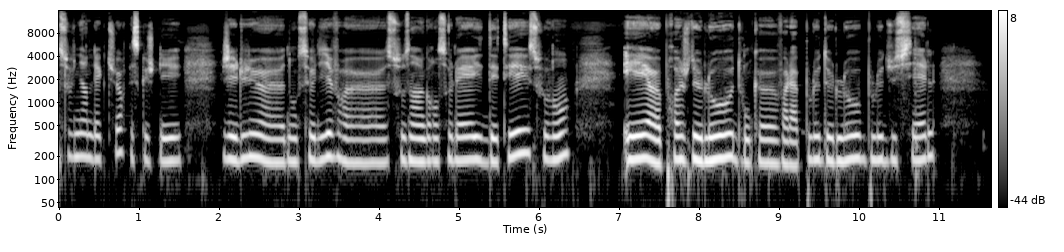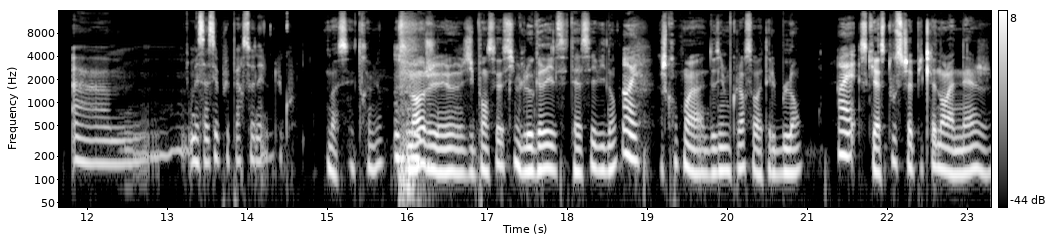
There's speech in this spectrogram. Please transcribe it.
souvenir de lecture, parce que j'ai lu euh, donc ce livre euh, sous un grand soleil d'été, souvent, et proche de l'eau, donc voilà, bleu de l'eau, bleu du ciel. mais ça, c'est plus personnel, du coup. Bah, c'est très bien. Non, j'y pensais aussi, le gris, c'était assez évident. Ouais. Je crois que moi, la deuxième couleur, ça aurait été le blanc. Ouais. Parce qu'il y a tout ce chapitre-là dans la neige.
